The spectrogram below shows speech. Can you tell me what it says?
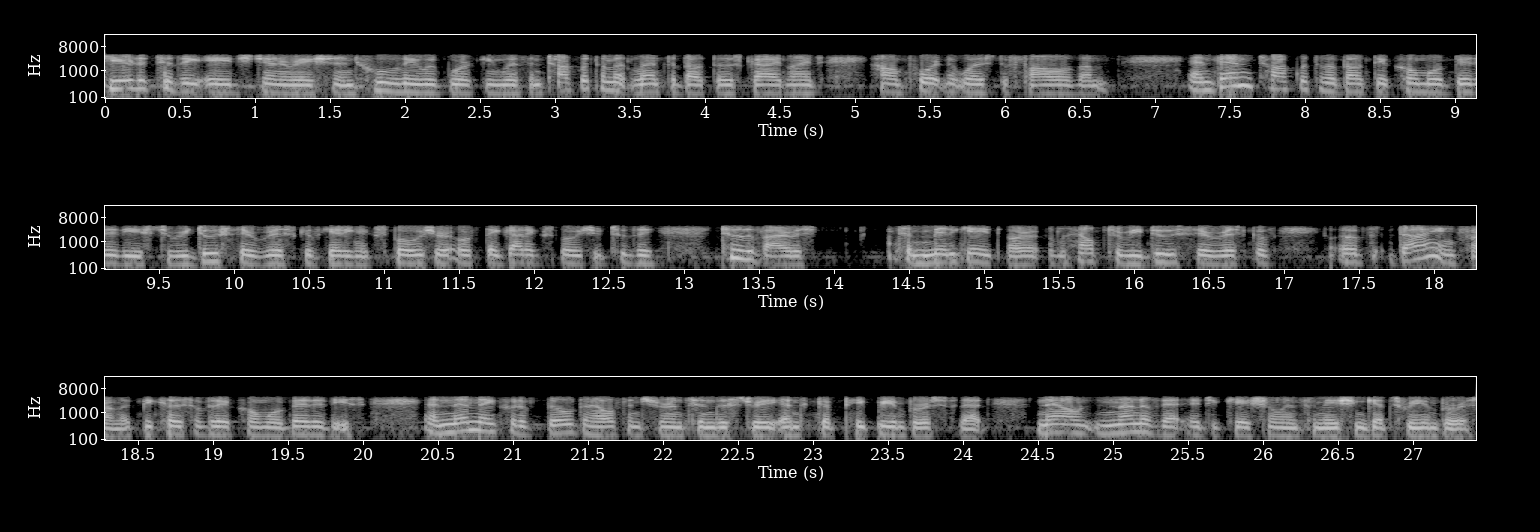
geared it to the age generation and who they were working with, and talk with them at length about those guidelines, how important it was to follow them. And then talk with them about their comorbidities to reduce their risk of getting exposure or if they got exposure to the to the virus to mitigate or help to reduce their risk of, of dying from it because of their comorbidities. And then they could have built a health insurance industry and get reimbursed for that. Now, none of that educational information gets reimbursed.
